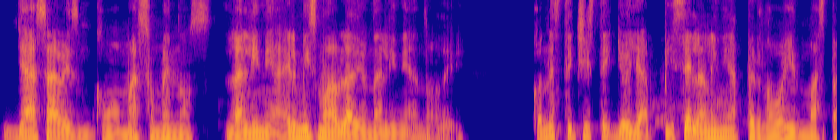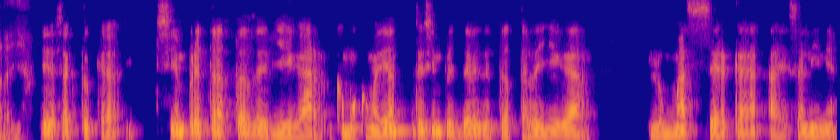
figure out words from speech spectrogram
ya sabes como más o menos la línea. Él mismo habla de una línea, ¿no? De con este chiste yo ya pisé la línea, pero no voy a ir más para allá. Sí, exacto, que siempre tratas de llegar, como comediante siempre debes de tratar de llegar lo más cerca a esa línea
